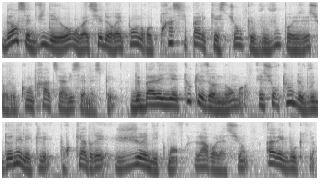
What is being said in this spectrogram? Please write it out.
Dans cette vidéo, on va essayer de répondre aux principales questions que vous vous posez sur le contrat de service MSP, de balayer toutes les zones d'ombre et surtout de vous donner les clés pour cadrer juridiquement la relation avec vos clients.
